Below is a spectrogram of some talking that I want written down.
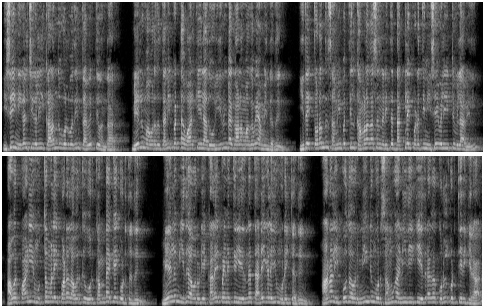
இசை நிகழ்ச்சிகளில் கலந்து கொள்வதையும் தவிர்த்து வந்தார். மேலும் அவரது தனிப்பட்ட வாழ்க்கையில் அது ஒரு இருண்ட காலமாகவே அமைந்தது. இதைத் தொடர்ந்து சமீபத்தில் கமலஹாசன் நடித்த தக்லை படத்தின் இசை வெளியீட்டு விழாவில் அவர் பாடிய முத்தமலை பாடல் அவருக்கு ஒரு கம்பேக்கை கொடுத்தது. மேலும் இது அவருடைய கலைப்பயணத்தில் இருந்த தடைகளையும் உடைத்தது. ஆனால் இப்போது அவர் மீண்டும் ஒரு சமூக அநீதிக்கு எதிராக குரல் கொடுத்திருக்கிறார்.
